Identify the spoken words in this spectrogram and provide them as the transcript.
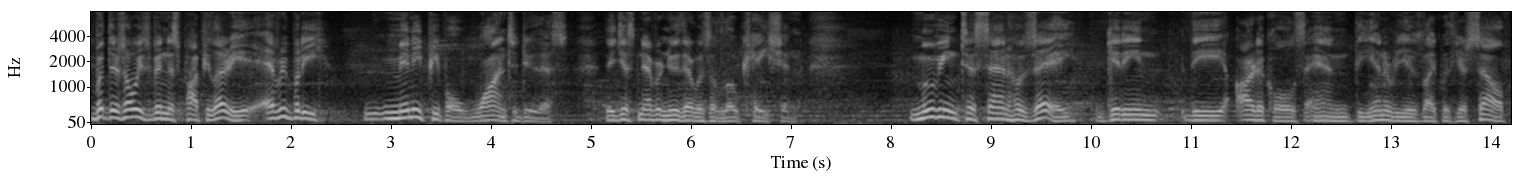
But there's always been this popularity. Everybody, many people want to do this. They just never knew there was a location moving to San Jose, getting the articles and the interviews like with yourself,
